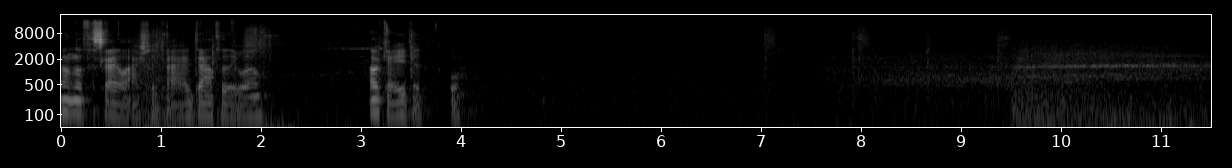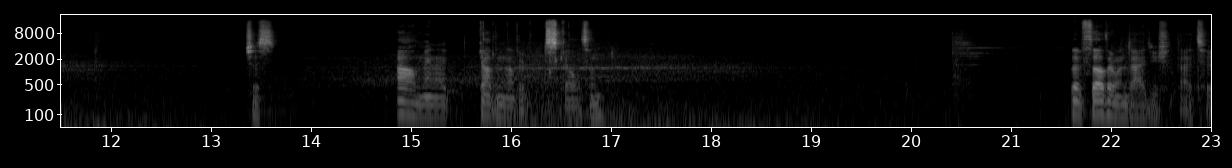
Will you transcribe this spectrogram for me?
I don't know if this guy will actually die. I doubt that he will. Okay, he did. Cool. Just... Oh man, I got another skeleton. But if the other one died, you should die too.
